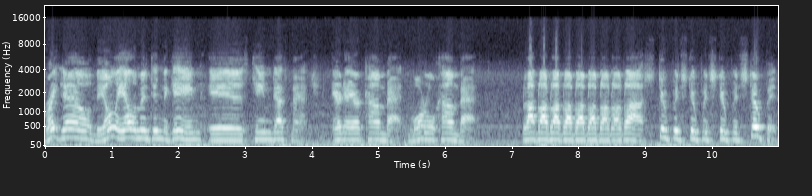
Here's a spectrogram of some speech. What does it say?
Right now, the only element in the game is Team Deathmatch, air-to-air -air combat, Mortal Kombat, blah, blah, blah, blah, blah, blah, blah, blah, blah, stupid, stupid, stupid, stupid.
